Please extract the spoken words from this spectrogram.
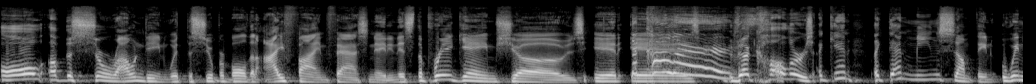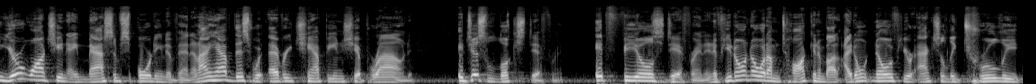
all of the surrounding with the Super Bowl that I find fascinating. It's the pregame shows. It is colors! the colors again like that means something when you're watching a massive sporting event and i have this with every championship round it just looks different it feels different. And if you don't know what i'm talking about i don't know if you're actually truly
